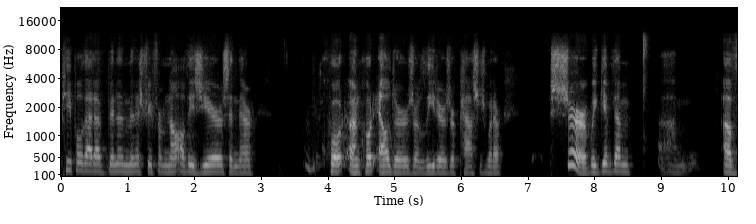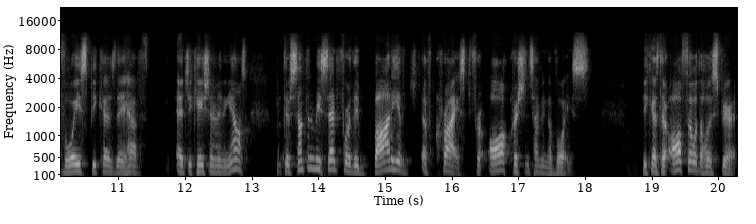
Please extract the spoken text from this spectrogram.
people that have been in ministry from all these years and they're quote unquote elders or leaders or pastors whatever. Sure we give them um, a voice because they have education and everything else but there's something to be said for the body of, of Christ, for all Christians having a voice, because they're all filled with the Holy Spirit.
